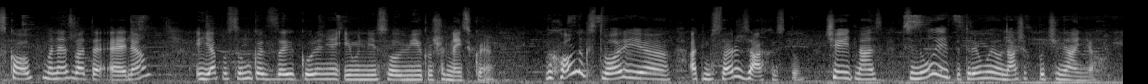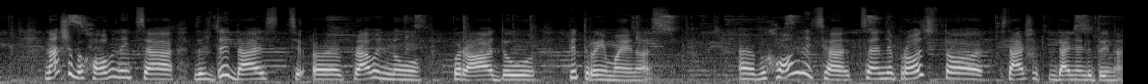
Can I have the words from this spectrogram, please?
Скоп, мене звати Еля, і я посунка з курення імені Соломії Крушельницької. Виховник створює атмосферу захисту, вчить нас, цінує і підтримує у наших починаннях. Наша виховниця завжди дасть е, правильну пораду, підтримає нас. Е, виховниця це не просто старша відповідальна людина,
